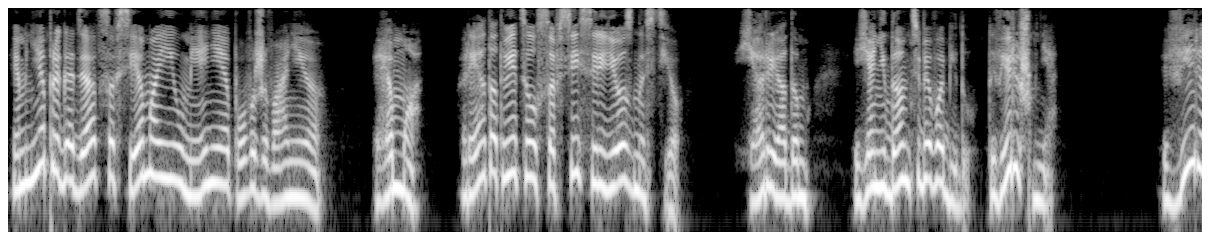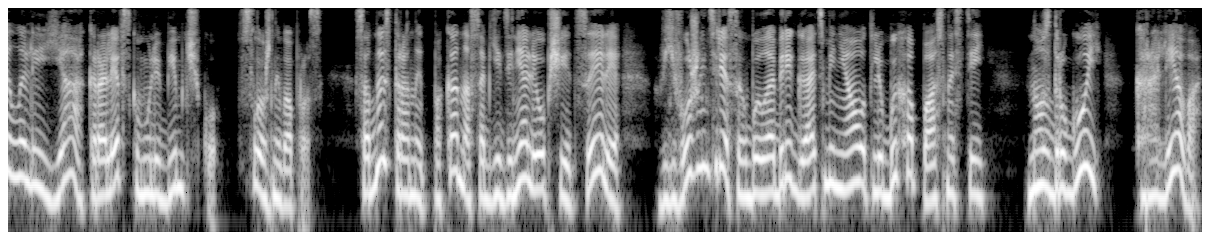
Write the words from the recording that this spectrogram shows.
И мне пригодятся все мои умения по выживанию. Эмма, Ряд ответил со всей серьезностью. Я рядом. Я не дам тебя в обиду. Ты веришь мне?» Верила ли я королевскому любимчику? Сложный вопрос. С одной стороны, пока нас объединяли общие цели, в его же интересах было оберегать меня от любых опасностей. Но с другой — королева.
